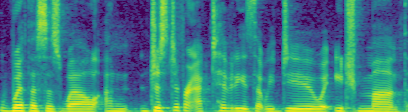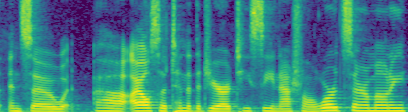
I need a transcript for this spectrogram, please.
with us as well, and just different activities that we do each month. And so, uh, I also attended the JROTC National Awards Ceremony,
